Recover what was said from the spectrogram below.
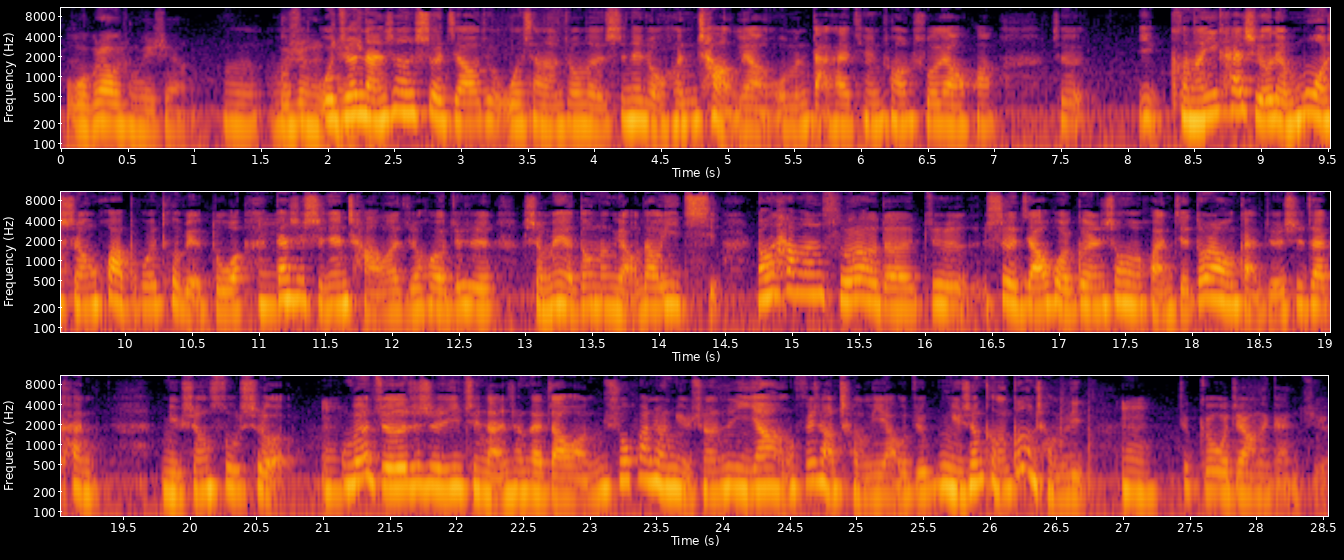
我不知道为什么会这样。嗯，不是很我觉得男生的社交，就我想象中的是那种很敞亮，我们打开天窗说亮话，就一可能一开始有点陌生，话不会特别多，嗯但是时间长了之后，就是什么也都能聊到一起。然后他们所有的就是社交或者个人生活环节，都让我感觉是在看女生宿舍。嗯我没有觉得这是一群男生在交往，你说换成女生，那一样非常成立啊。我觉得女生可能更成立，嗯，就给我这样的感觉。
